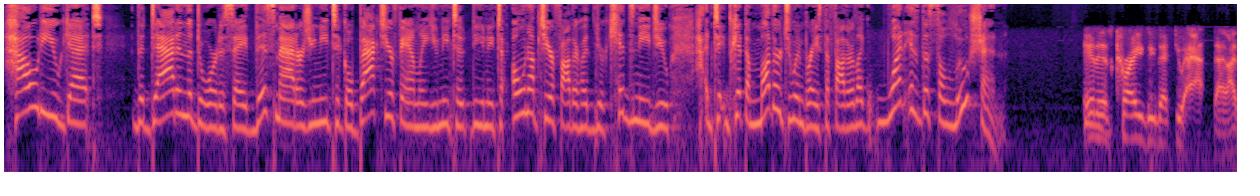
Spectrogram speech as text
how do you get the dad in the door to say this matters. You need to go back to your family. You need to you need to own up to your fatherhood. Your kids need you. To get the mother to embrace the father. Like what is the solution? It is crazy that you asked that. I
